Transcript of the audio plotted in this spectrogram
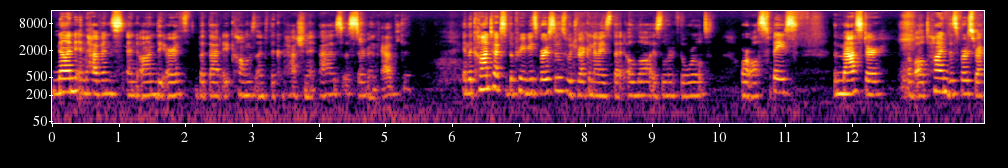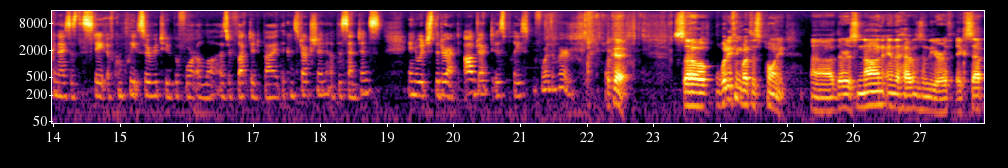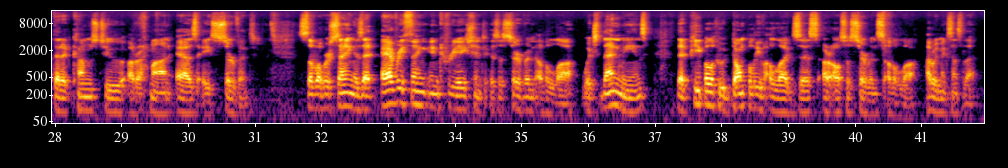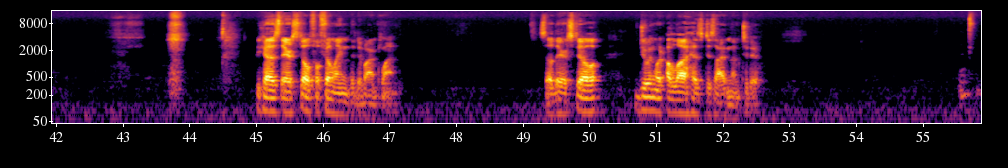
none in the heavens and on the earth, but that it comes unto the compassionate as a servant abd. In the context of the previous verses, which recognize that Allah is Lord of the world or all space, the master of all time, this verse recognizes the state of complete servitude before Allah, as reflected by the construction of the sentence, in which the direct object is placed before the verb. Okay, so what do you think about this point? Uh, there is none in the heavens and the earth except that it comes to Ar Rahman as a servant. So, what we're saying is that everything in creation is a servant of Allah, which then means that people who don't believe Allah exists are also servants of Allah. How do we make sense of that? Because they're still fulfilling the divine plan. So, they're still doing what Allah has designed them to do.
